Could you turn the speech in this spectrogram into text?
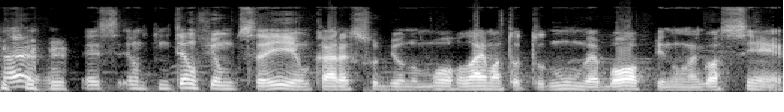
É, Esse, não tem um filme disso aí? Um cara subiu no morro lá e matou todo mundo? É Bop, num negócio assim? É,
